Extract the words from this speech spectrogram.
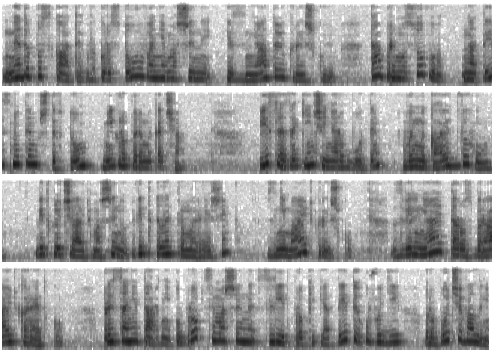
не допускати використовування машини із знятою кришкою та примусово натиснутим штифтом мікроперемикача. Після закінчення роботи вимикають двигун, відключають машину від електромережі, знімають кришку, звільняють та розбирають каретку. При санітарній обробці машини слід прокип'ятити у воді робочі вали,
